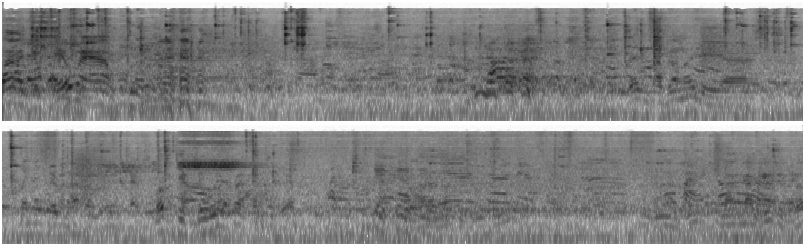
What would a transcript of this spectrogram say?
quá là chị hiểu nghe không? Đây thật ra nói gì à? bóp chim đuối đang đang kiếm rừng đó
